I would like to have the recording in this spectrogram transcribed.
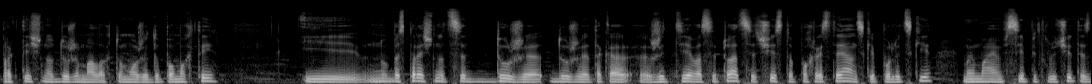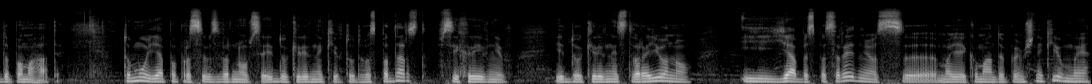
Практично дуже мало хто може допомогти. І, ну, безперечно, це дуже, дуже така життєва ситуація, чисто по-християнськи, по-людськи. Ми маємо всі підключитись, допомагати. Тому я попросив, звернувся і до керівників тут господарств всіх рівнів, і до керівництва району. І я безпосередньо з е, моєю командою помічників ми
